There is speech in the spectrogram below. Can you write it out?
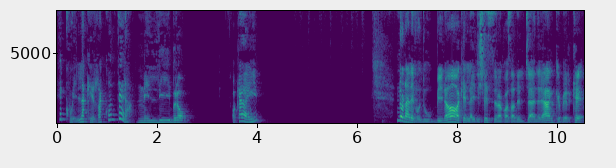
e quella che racconterà nel libro. Ok? Non avevo dubbi, no, che lei dicesse una cosa del genere, anche perché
